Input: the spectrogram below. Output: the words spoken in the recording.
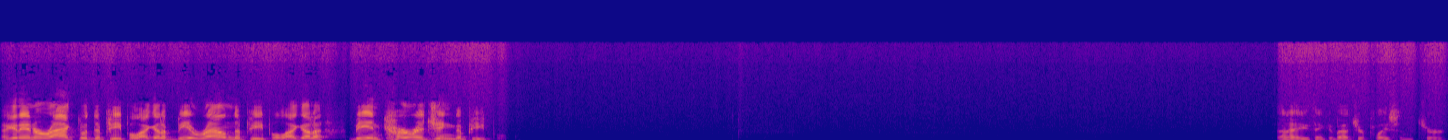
I got to interact with the people. I got to be around the people. I got to be encouraging the people. Is that how you think about your place in the church?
